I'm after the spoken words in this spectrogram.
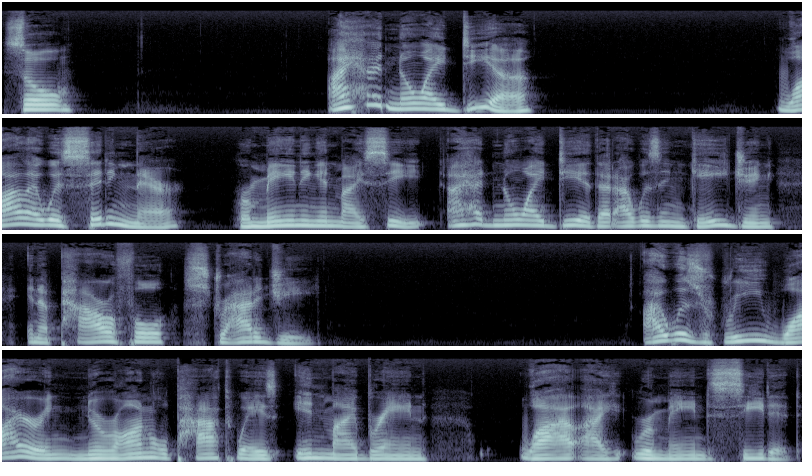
So I had no idea while I was sitting there, remaining in my seat, I had no idea that I was engaging in a powerful strategy. I was rewiring neuronal pathways in my brain while I remained seated.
